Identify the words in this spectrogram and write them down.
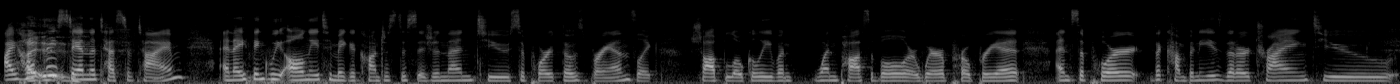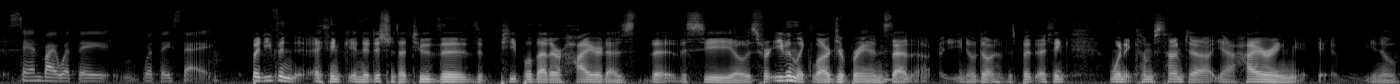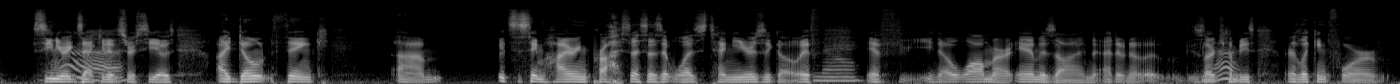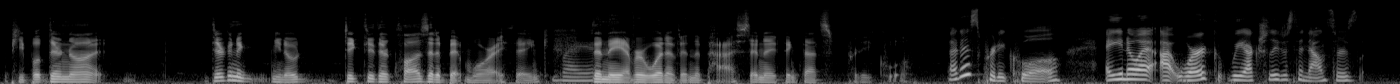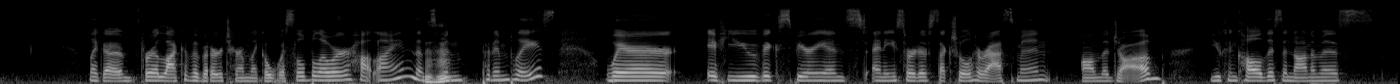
I hope I- they uh, stand the test of time. And I think we all need to make a conscious decision then to support those brands, like shop locally when when possible or where appropriate, and support the companies that are trying to stand by what they what they say. But even I think in addition to that too, the the people that are hired as the the CEOs for even like larger brands Mm-hmm. that uh, you know don't have this. But I think when it comes time to uh, yeah hiring, eh, you know, senior executives or CEOs, I don't think. Um, it's the same hiring process as it was 10 years ago. If No. if you know Walmart, Amazon, I don't know these large Yeah. companies are looking for people, they're not. They're gonna you know dig through their closet a bit more, I think, Right. than they ever would have in the past, and I think that's pretty cool. That is pretty cool. And you know what? At work, we actually just announced there's like a, for a lack of a better term, like a whistleblower hotline that's Mhm. been put in place where if you've experienced any sort of sexual harassment on the job, you can call this anonymous.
